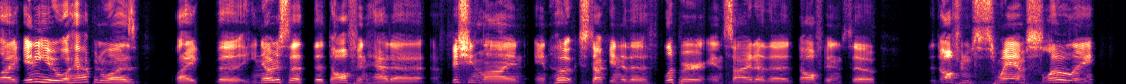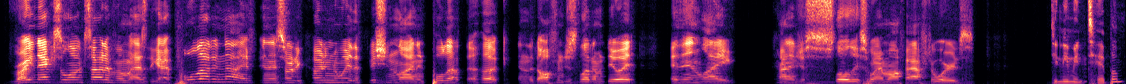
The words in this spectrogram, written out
like anywho what happened was like the he noticed that the dolphin had a, a fishing line and hook stuck into the flipper inside of the dolphin so the dolphin swam slowly right next alongside of him as the guy pulled out a knife and then started cutting away the fishing line and pulled out the hook and the dolphin just let him do it and then like kind of just slowly swam off afterwards Didn't even tip him.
